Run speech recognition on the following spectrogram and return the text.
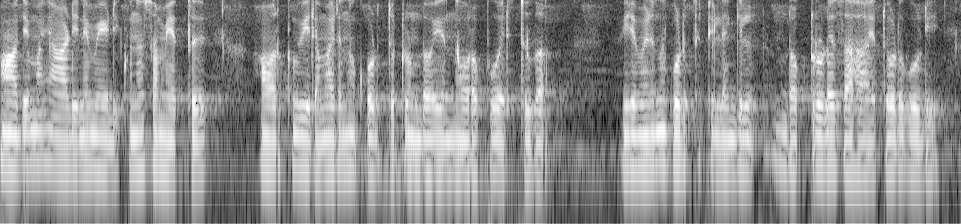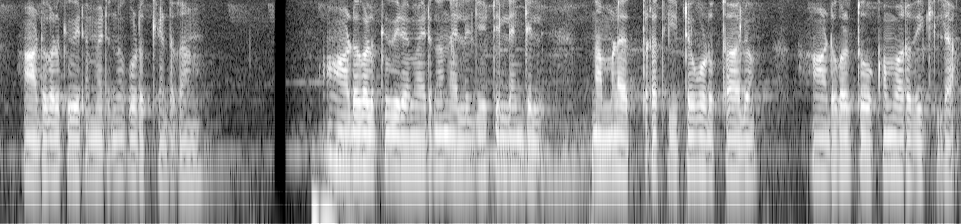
ആദ്യമായി ആടിനെ മേടിക്കുന്ന സമയത്ത് അവർക്ക് വിരമരുന്ന് കൊടുത്തിട്ടുണ്ടോ എന്ന് ഉറപ്പുവരുത്തുക. വിരമരുന്ന് കൊടുത്തിട്ടില്ലെങ്കിൽ ഡോക്ടറുടെ സഹായത്തോടു കൂടി ആടുകൾക്ക് വിരമരുന്ന് കൊടുക്കേണ്ടതാണ്. ആടുകൾക്ക് വിരമരുന്ന് നൽകിയിട്ടില്ലെങ്കിൽ നമ്മൾ എത്ര തീറ്റ കൊടുത്താലും ആടുകൾ തൂക്കം വർദ്ധിക്കില്ല.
